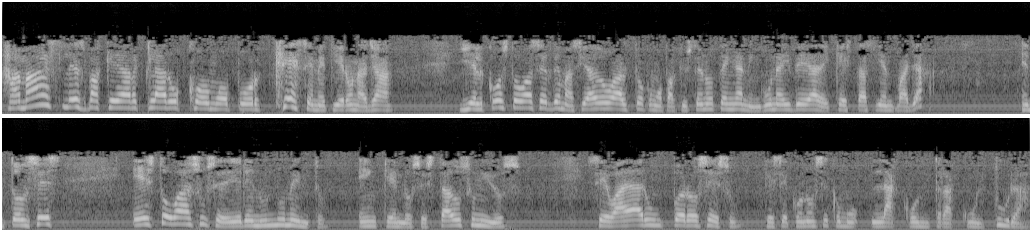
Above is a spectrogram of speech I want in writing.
jamás les va a quedar claro cómo por qué se metieron allá. Y el costo va a ser demasiado alto como para que usted no tenga ninguna idea de qué está haciendo allá. Entonces, esto va a suceder en un momento en que en los Estados Unidos se va a dar un proceso que se conoce como la contracultura.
